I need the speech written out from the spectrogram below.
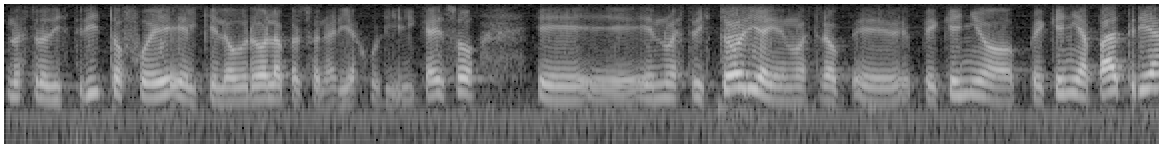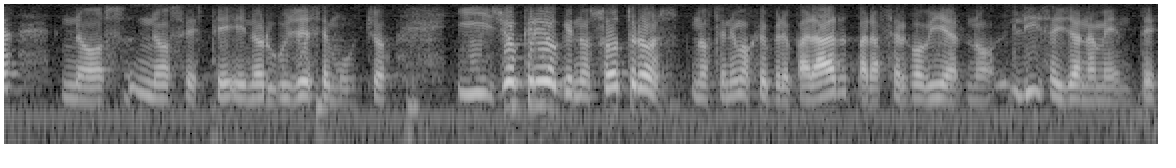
nuestro distrito fue el que logró la personería jurídica. Eso eh, en nuestra historia y en nuestra eh, pequeño, pequeña patria nos, nos este, enorgullece mucho. Y yo creo que nosotros nos tenemos que preparar para hacer gobierno, lisa y llanamente.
